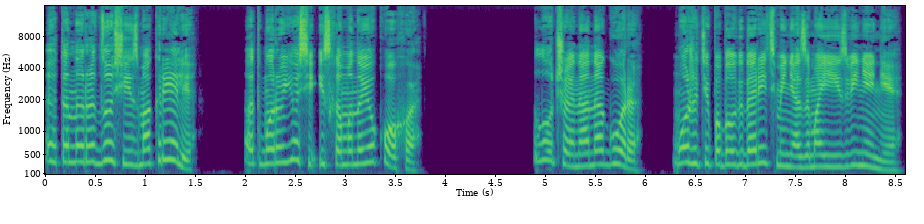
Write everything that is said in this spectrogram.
Это Нарадзуси из Макрели, от Маруёси из Хаманоёкоха. Лучшая на Анагора, Можете поблагодарить меня за мои извинения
